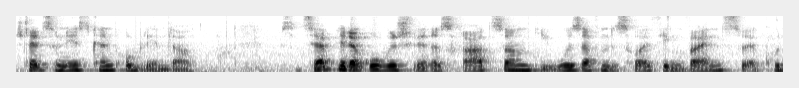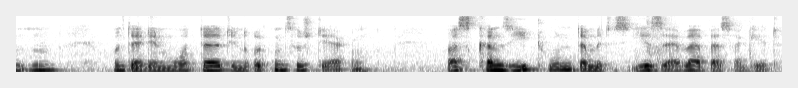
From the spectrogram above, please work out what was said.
stellt zunächst kein Problem dar. Sozialpädagogisch wäre es ratsam, die Ursachen des häufigen Weinens zu erkunden und der den Mutter den Rücken zu stärken. Was kann sie tun, damit es ihr selber besser geht?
